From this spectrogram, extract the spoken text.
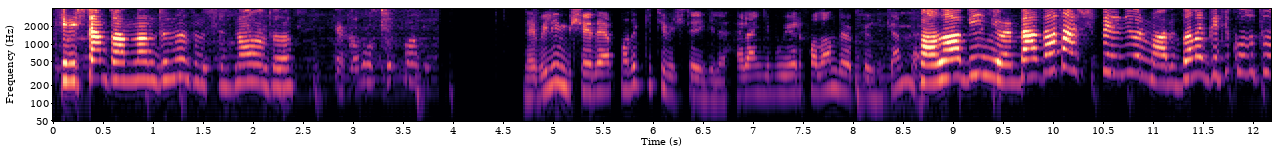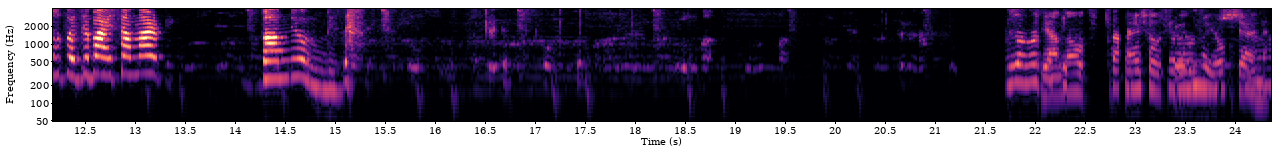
Twitch'ten banlandınız mı siz? Ne oldu? Ne bileyim bir şey de yapmadık ki Twitch'le ilgili. Herhangi bir uyarı falan da yok gözüken de. Vallahi bilmiyorum. Ben zaten şüpheleniyorum abi. Bana gıcık olup olup acaba insanlar banlıyor mu bizi? Bu da nasıl Bir yandan oturtmaya tarz çalışıyorum da yok yani. ya?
